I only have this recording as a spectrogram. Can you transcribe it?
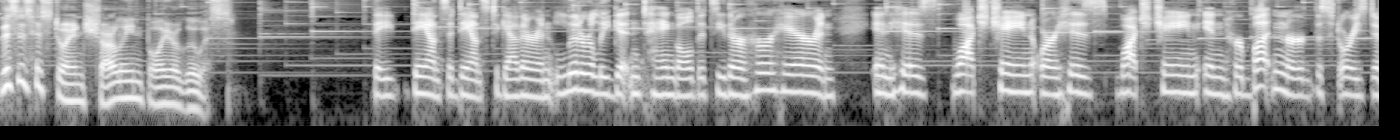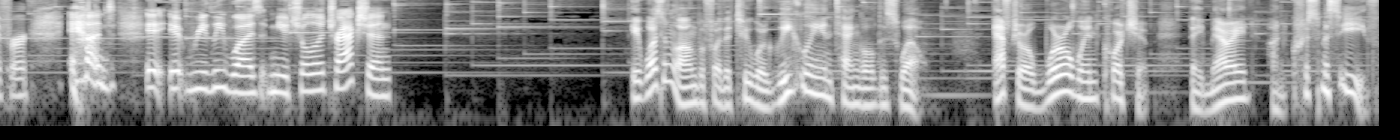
This is historian Charlene Boyer Lewis. They dance a dance together and literally get entangled. It's either her hair and in his watch chain or his watch chain in her button, or the stories differ. And it, it really was mutual attraction. It wasn't long before the two were legally entangled as well. After a whirlwind courtship, they married on Christmas Eve.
